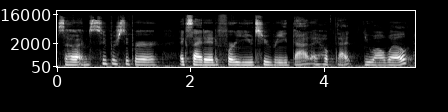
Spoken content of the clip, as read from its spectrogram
So I'm super, super excited for you to read that. I hope that you all will.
